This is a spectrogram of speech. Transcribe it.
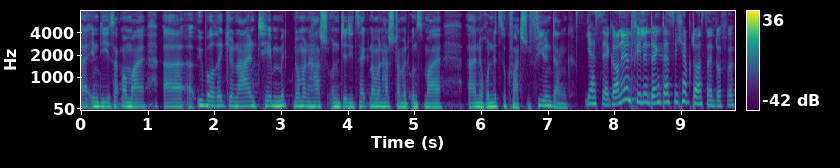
äh, in die, sag mal mal, äh, überregionalen Themen mitgenommen hast und dir die Zeit genommen hast, damit uns mal äh, eine Runde zu quatschen. Vielen Dank. Ja, sehr gerne und vielen Dank, dass ich hab da sein dürfen.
